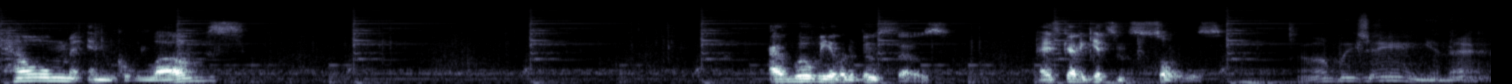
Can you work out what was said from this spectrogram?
helm and gloves, I will be able to boost those. I just gotta get some souls. I'll be seeing you then.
